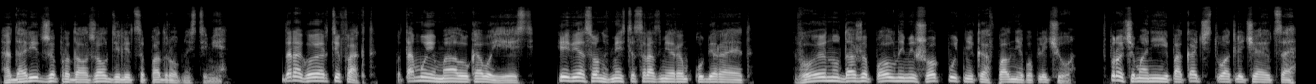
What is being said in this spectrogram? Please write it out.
А Дарит же продолжал делиться подробностями. Дорогой артефакт, потому и мало у кого есть и вес он вместе с размером убирает. Воину даже полный мешок путника вполне по плечу. Впрочем, они и по качеству отличаются.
